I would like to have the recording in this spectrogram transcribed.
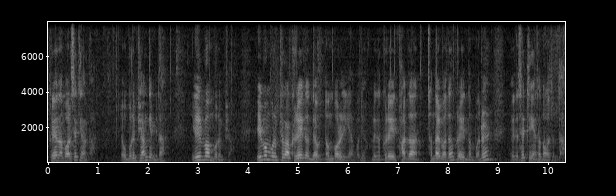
그레이드 넘버를 세팅한다. 요 물음표 한 개입니다. 1번 물음표. 1번 물음표가 그레이드 넘- 넘버를 얘기하는 거죠. 그래서 그레이드 받아 전달받은 그레이드 넘버를 여기다 세팅해서 넣어준다.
